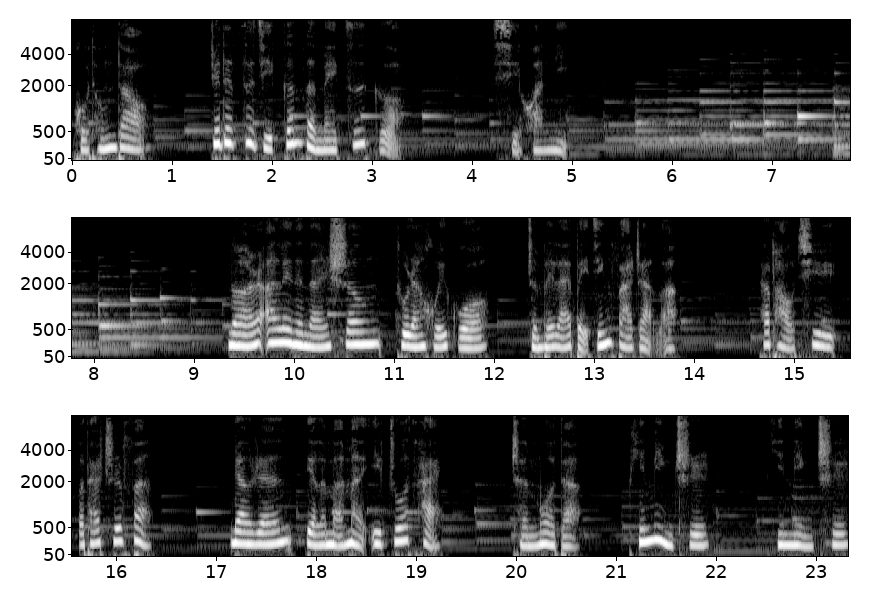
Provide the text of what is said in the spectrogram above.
普通到，觉得自己根本没资格喜欢你。暖儿暗恋的男生突然回国，准备来北京发展了。他跑去和他吃饭，两人点了满满一桌菜，沉默的拼命吃，拼命吃。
